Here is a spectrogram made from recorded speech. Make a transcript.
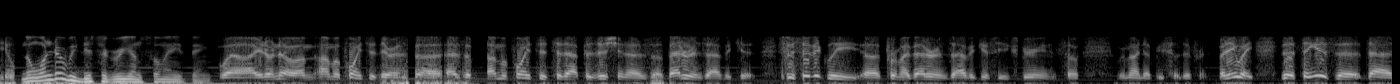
you know, No wonder we disagree on so many things. well, I don't know. I'm I'm appointed there as a, as a I'm appointed to that position as a veterans advocate, specifically uh, for my veterans advocacy experience. So we might not be so different. But anyway, the thing is uh, that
